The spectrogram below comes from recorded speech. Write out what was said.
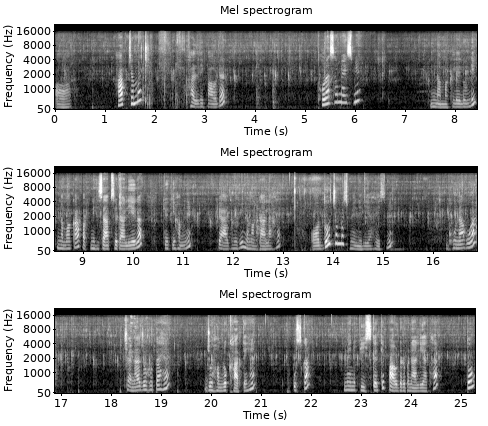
और हाफ़ चम्मच हल्दी पाउडर। थोड़ा सा मैं इसमें नमक ले लूँगी। नमक आप अपने हिसाब से डालिएगा, क्योंकि हमने प्याज में भी नमक डाला है। और दो चम्मच मैंने लिया है इसमें भुना हुआ चना जो होता है, जो हम लोग खाते हैं, उसका मैंने पीस करके पाउडर बना लिया था। तो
